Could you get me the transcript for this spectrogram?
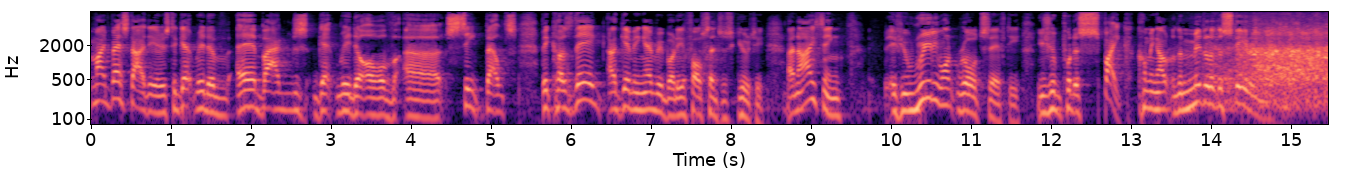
my best idea is to get rid of airbags, get rid of uh, seat belts, because they are giving everybody a false sense of security. And I think if you really want road safety, you should put a spike coming out of the middle of the steering wheel.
